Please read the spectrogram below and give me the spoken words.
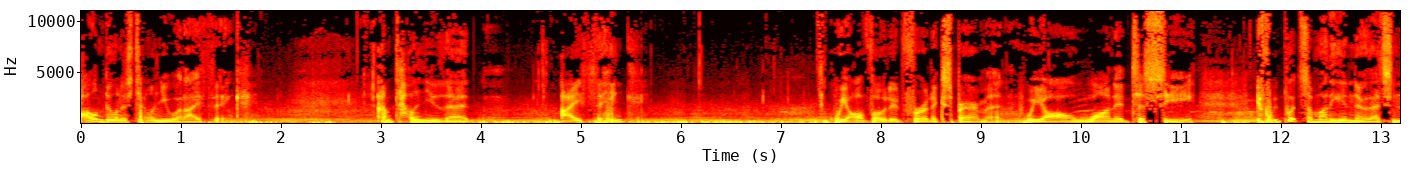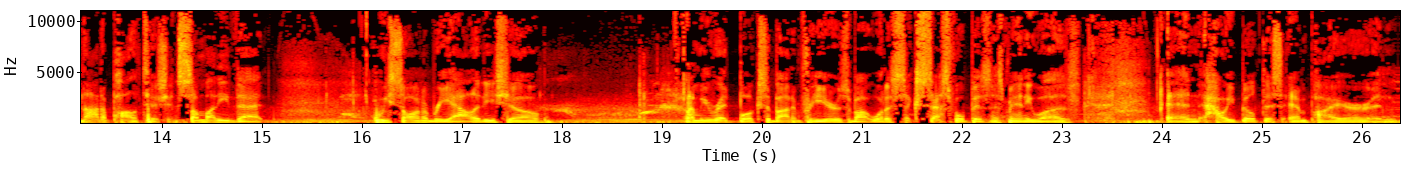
All I'm doing is telling you what I think. I'm telling you that I think we all voted for an experiment. We all wanted to see if we put somebody in there that's not a politician, somebody that we saw on a reality show, and we read books about him for years about what a successful businessman he was and how he built this empire and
